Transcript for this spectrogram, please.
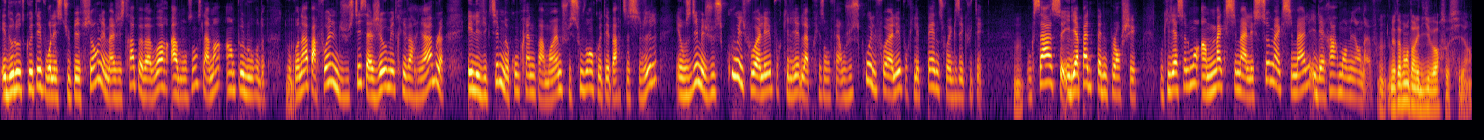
Et de l'autre côté, pour les stupéfiants, les magistrats peuvent avoir, à mon sens, la main un peu lourde. Donc on a parfois une justice à géométrie variable et les victimes ne comprennent pas. Moi-même, je suis souvent côté partie civile et on se dit mais jusqu'où il faut aller pour qu'il y ait de la prison ferme? Jusqu'où il faut aller pour que les peines soient exécutées? Donc ça, il n'y a pas de peine planchée. Donc il y a seulement un maximal, et ce maximal, il est rarement mis en œuvre. Mmh. Notamment dans les divorces aussi. Hein.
